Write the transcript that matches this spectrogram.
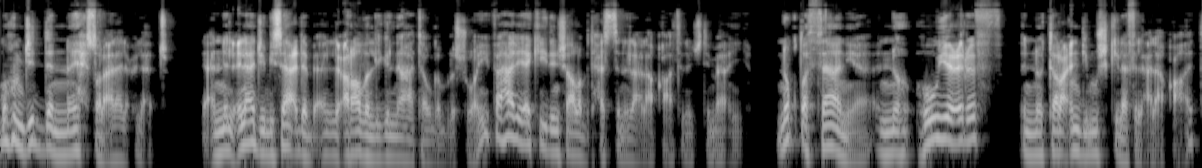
مهم جدا أنه يحصل على العلاج. لأن العلاج بيساعده بالأعراض اللي قلناها تو قبل شوي فهذه أكيد إن شاء الله بتحسن العلاقات الاجتماعية. النقطة الثانية أنه هو يعرف أنه ترى عندي مشكلة في العلاقات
